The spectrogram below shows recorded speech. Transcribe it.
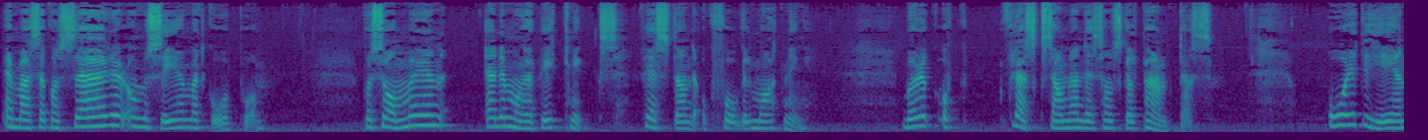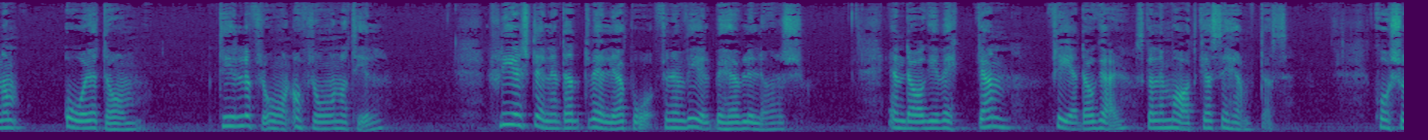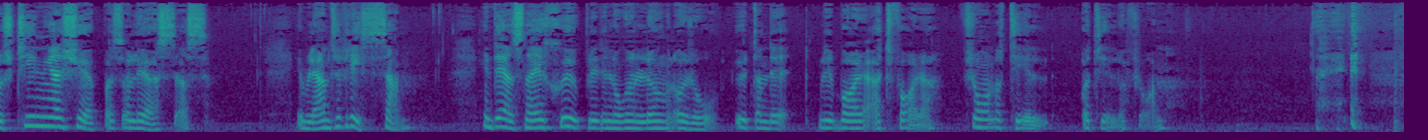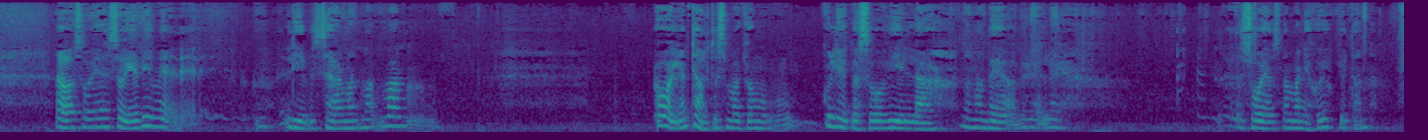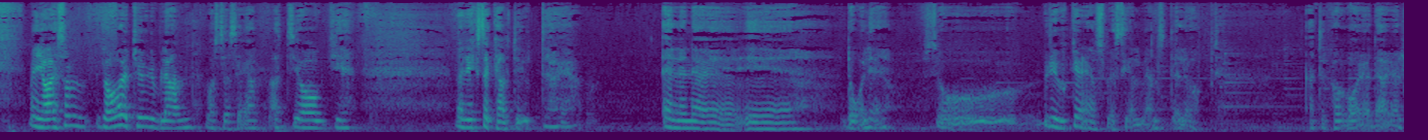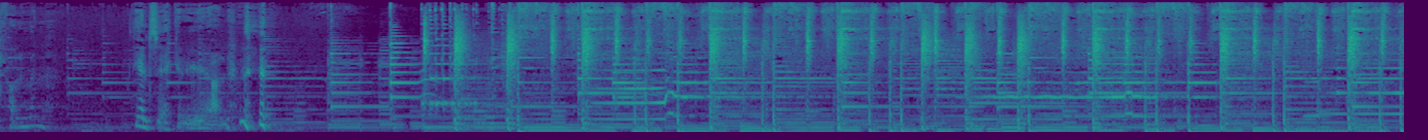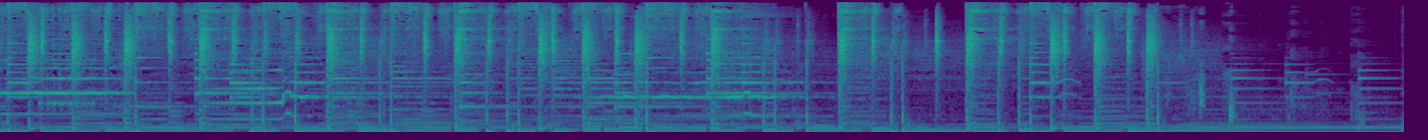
En massa konserter och museum att gå på. På sommaren är det många picknicks, festande och fågelmatning. Burk och flasksamlande som ska pantas. Året igenom, året om. Till och från och från och till. Fler ställen att välja på för en välbehövlig lunch. En dag i veckan, fredagar, ska en matkasse hämtas. Korsordstidningar köpas och lösas. Ibland till frissan. Inte ens när jag är sjuk blir det någon lugn och ro utan det blir bara att fara från och till och till och från. ja, så är, så är det med eh, livet så här. Man, man, man har ju inte alltid som man kan gå och lägga sig och vila när man behöver eller så ens när man är sjuk. Utan. Men jag, är som, jag har tur ibland måste jag säga. Att jag, när det är extra kallt ute eller när jag är dålig så brukar en speciell vän ställa upp. Att det får vara där i alla fall. Men helt säker är jag aldrig.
